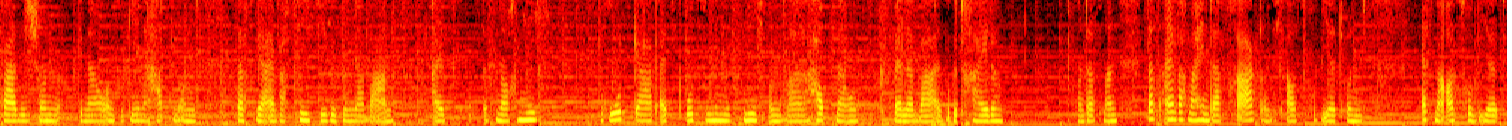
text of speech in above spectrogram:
quasi schon genau unsere Gene hatten und dass wir einfach viel, viel gesünder waren, als es noch nicht Brot gab, als Brot zumindest nicht unsere Hauptnahrungsquelle war, also Getreide. Und dass man das einfach mal hinterfragt und sich ausprobiert und erstmal ausprobiert,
